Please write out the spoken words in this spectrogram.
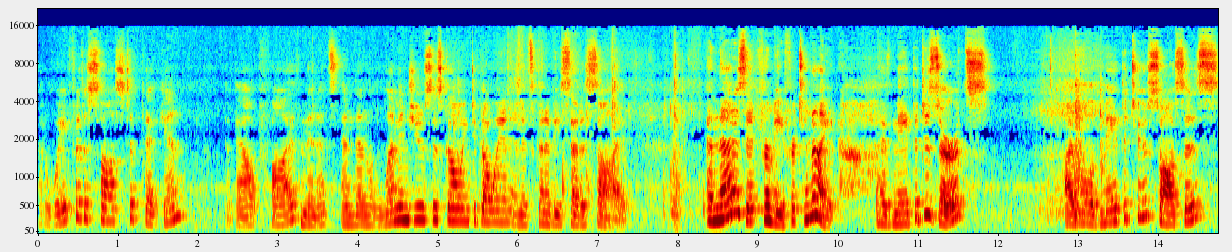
Got to wait for the sauce to thicken about five minutes, and then the lemon juice is going to go in and it's going to be set aside. And that is it for me for tonight. I've made the desserts. I will have made the two sauces.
